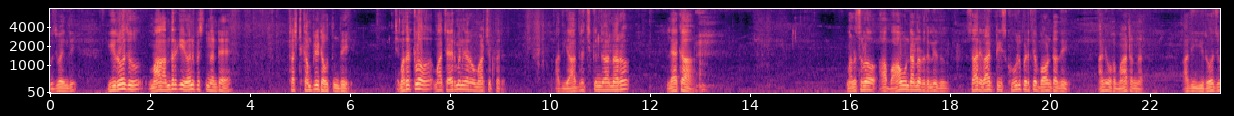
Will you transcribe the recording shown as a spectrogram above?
రుజువైంది. ఈరోజు మా అందరికీ ఏమనిపిస్తుందంటే ట్రస్ట్ కంప్లీట్ అవుతుంది. మొదట్లో మా చైర్మన్ గారు ఒక మాట చెప్పారు. అది యాదృచ్ఛికంగా అన్నారో లేక మనసులో ఆ బాగుండి అన్నారో తెలియదు సార్ ఇలాంటి స్కూల్ పెడితే బాగుంటుంది అని ఒక మాట అన్నారు. అది ఈరోజు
